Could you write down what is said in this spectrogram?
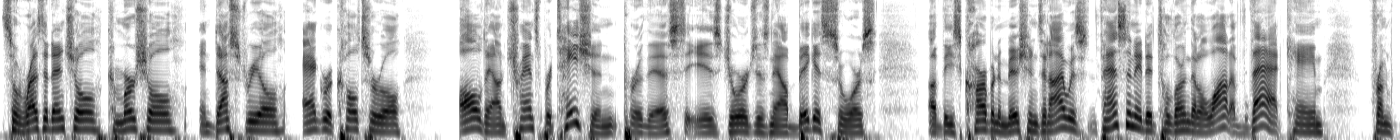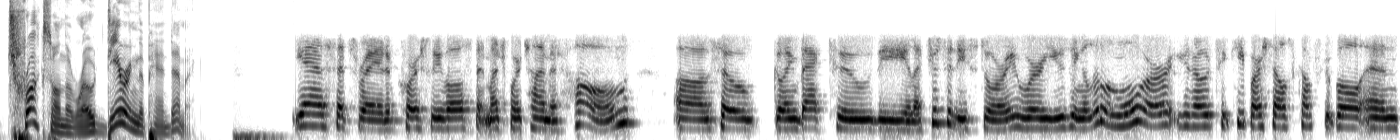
So residential, commercial, industrial, agricultural, all down. Transportation, per this, is Georgia's now biggest source of these carbon emissions. And I was fascinated to learn that a lot of that came from trucks on the road during the pandemic. Yes, that's right. Of course, we've all spent much more time at home. Uh, so going back to the electricity story, we're using a little more, you know, to keep ourselves comfortable and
